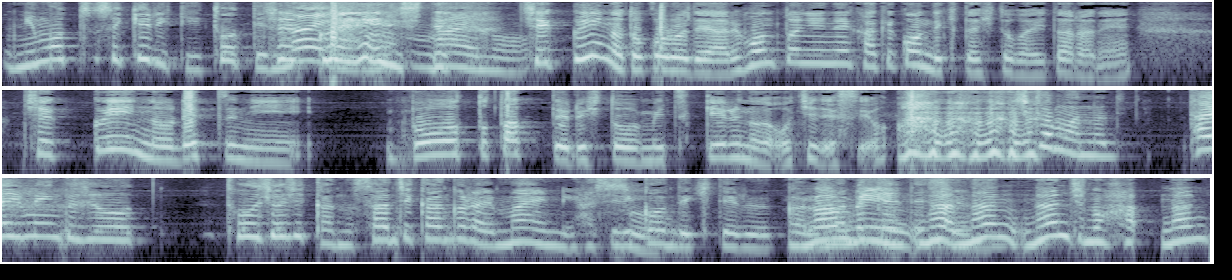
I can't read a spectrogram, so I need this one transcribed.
荷物セキュリティ通ってチェッないクインしてチェックインのところであれ、本当にね、駆け込んできた人がいたらね、チェックインの列に、ぼーっと立ってる人を見つけるのがオチですよ。しかもあの、タイミング上、登場時間の3時間ぐらい前に走り込んできてるから、何便、な、ね何、何時のは、何、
